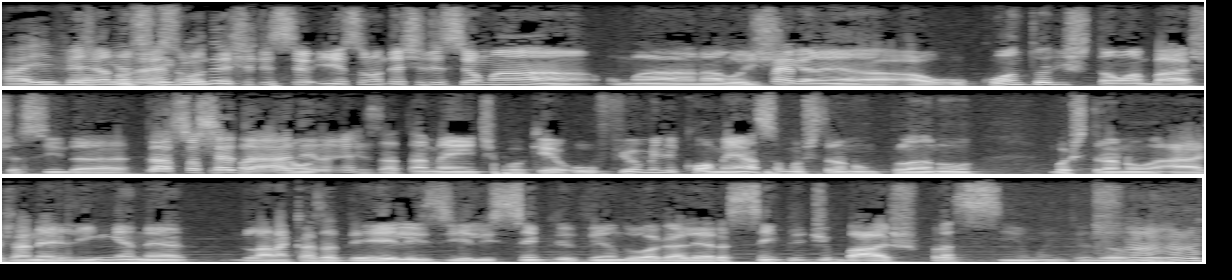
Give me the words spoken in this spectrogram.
Aí vem não, isso, não segunda deixa de ser, isso não deixa de ser uma, uma analogia, Mas- né? Ao, o quanto eles estão abaixo, assim, da, Da sociedade, né? Exatamente, porque o filme ele começa mostrando um plano, mostrando a janelinha, né? Lá na casa deles, e eles sempre vendo a galera sempre de baixo pra cima, entendeu? Uhum.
